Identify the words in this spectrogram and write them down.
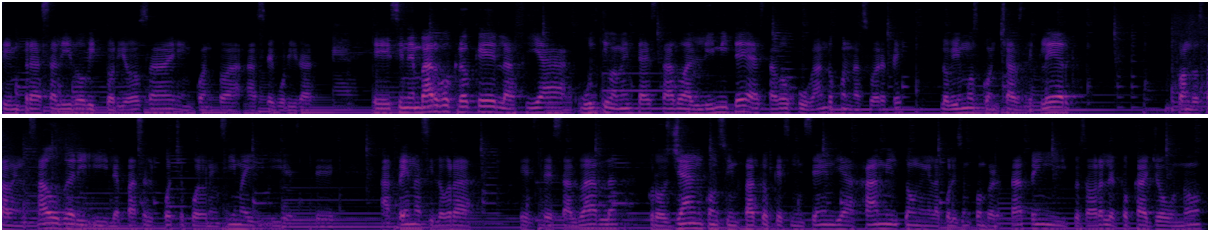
siempre ha salido victoriosa en cuanto a, seguridad. Eh, sin embargo, creo que la FIA últimamente ha estado al límite, ha estado jugando con la suerte. Lo vimos con Charles Leclerc, cuando estaba en Sauber y, le pasa el coche por encima y, este, apenas si logra este, salvarla. Grosjean con su impacto que se incendia, Hamilton en la colisión con Verstappen y pues ahora le toca a Joe, ¿no?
